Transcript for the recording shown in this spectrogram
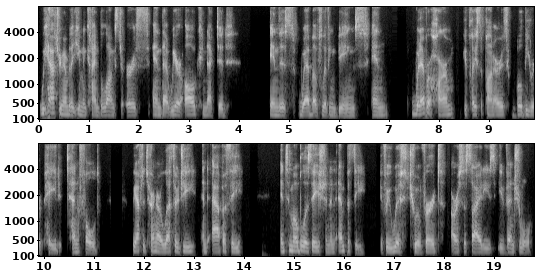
We have to remember that humankind belongs to Earth and that we are all connected in this web of living beings. And whatever harm we place upon Earth will be repaid tenfold. We have to turn our lethargy and apathy into mobilization and empathy if we wish to avert our society's eventual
